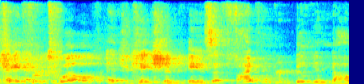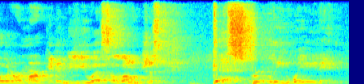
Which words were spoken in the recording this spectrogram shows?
K through 12 education is a $500 billion market in the US alone, just desperately waiting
